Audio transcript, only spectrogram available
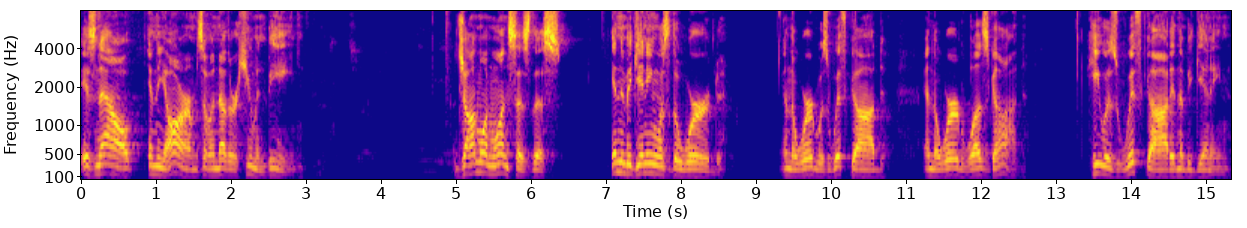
is now in the arms of another human being. John 1 1 says this In the beginning was the Word and the Word was with God, and the Word was God. He was with God in the beginning.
